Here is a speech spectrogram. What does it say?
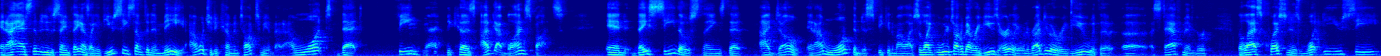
And I asked them to do the same thing. I was like, if you see something in me, I want you to come and talk to me about it. I want that feedback because I've got blind spots. and they see those things that I don't, and I want them to speak into my life. So, like we were talking about reviews earlier, whenever I do a review with a, a, a staff member, the last question is, "What do you see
